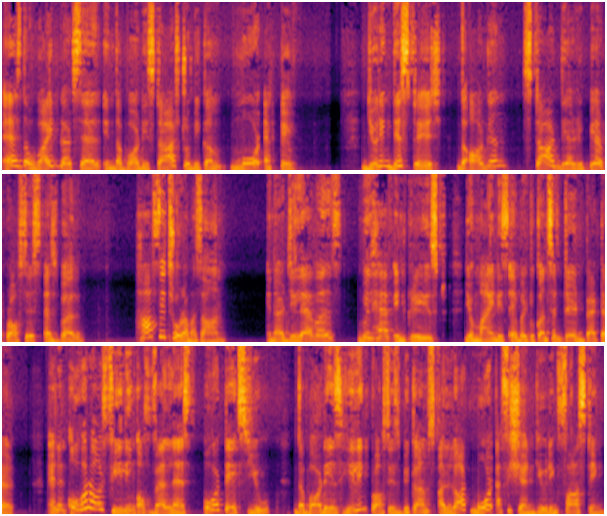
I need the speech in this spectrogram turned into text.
as the white blood cell in the body starts to become more active. During this stage, the organs start their repair process as well. Halfway through Ramadan, energy levels will have increased. Your mind is able to concentrate better, and an overall feeling of wellness overtakes you. The body's healing process becomes a lot more efficient during fasting,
